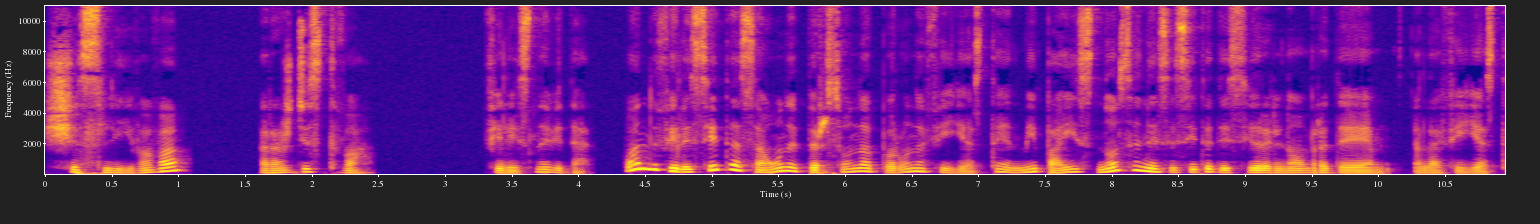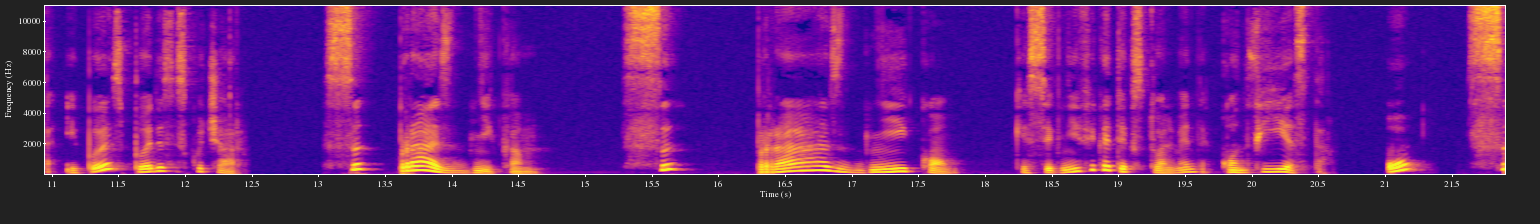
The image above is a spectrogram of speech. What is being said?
Счастливого Рождества. Feliz Navidad. Cuando felicitas a una persona por una fiesta, en mi país no se necesita decir el nombre de la fiesta y pues puedes escuchar. С праздником. С праздником, que significa textualmente con fiesta. O с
